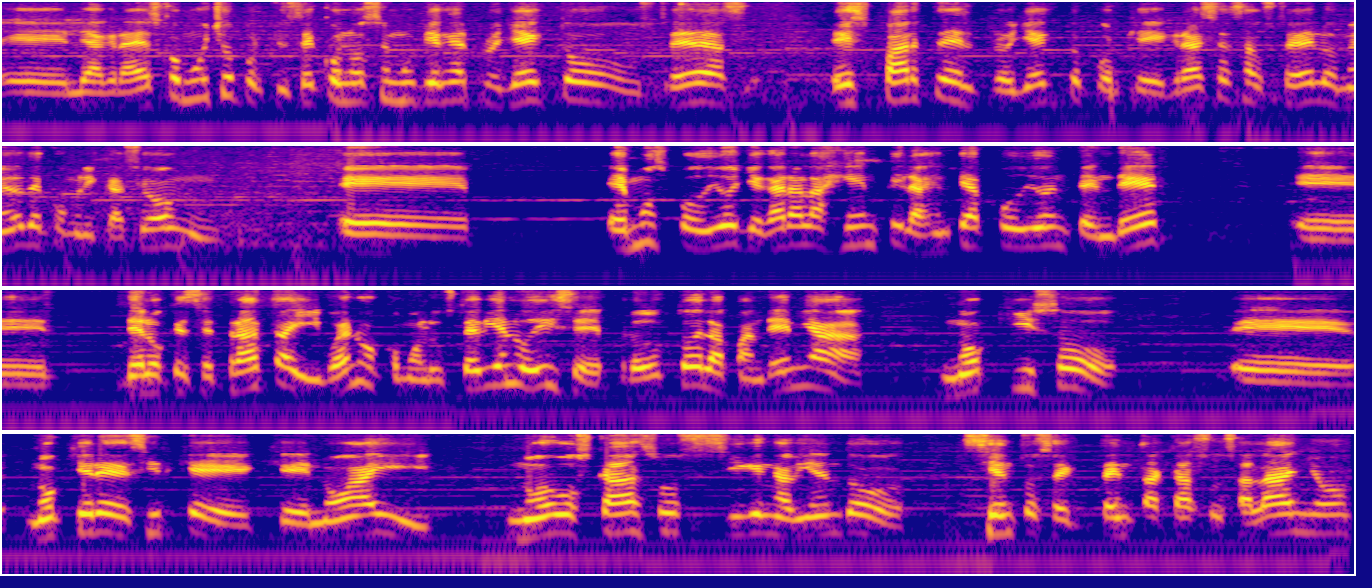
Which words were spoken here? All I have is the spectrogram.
eh, le agradezco mucho porque usted conoce muy bien el proyecto, usted es parte del proyecto porque gracias a ustedes los medios de comunicación eh, hemos podido llegar a la gente y la gente ha podido entender eh, de lo que se trata. Y bueno, como usted bien lo dice, producto de la pandemia no quiso, no quiere decir que, que no hay nuevos casos, siguen habiendo 170 casos al año,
